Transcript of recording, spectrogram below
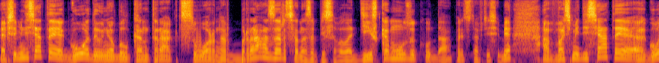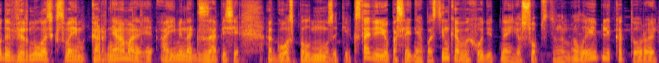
В 70-е годы у нее был контракт с Warner Brothers, она записывала диско-музыку, да, представьте себе, а в 80-е годы вернулась к своим корням, а, а именно к записи госпел-музыки. Кстати, ее последняя пластинка выходит на ее собственном лейбле, который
